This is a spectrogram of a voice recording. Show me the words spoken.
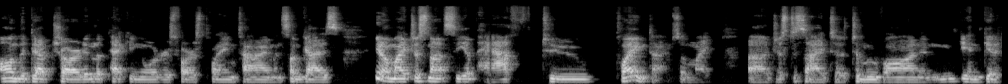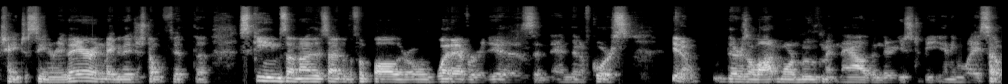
on the depth chart in the pecking order as far as playing time. And some guys, you know, might just not see a path to playing time. So might uh, just decide to, to move on and, and get a change of scenery there. And maybe they just don't fit the schemes on either side of the football or, or whatever it is. And, and then, of course, you know there's a lot more movement now than there used to be anyway. So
